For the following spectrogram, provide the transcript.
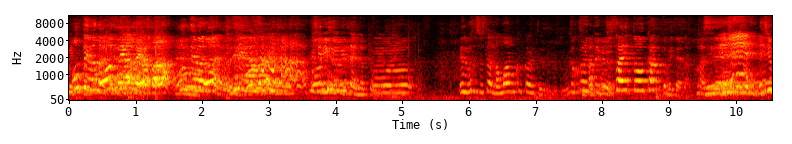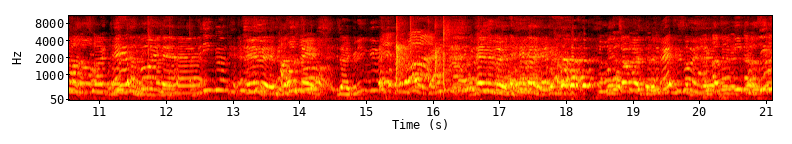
音程はない音程はない音程はないセリフみたいになってるよねえでもそしたら名前も書かれてるってこと？書かれてる。斎藤カッコみたいな感じで。え一番最高えーすごいね。グリングえー、完成じゃあグリングめっちゃ覚えてるえすごいねあの言い方言い方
